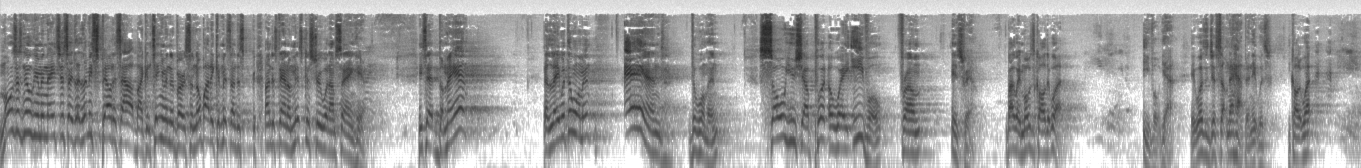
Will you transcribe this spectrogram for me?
Moses knew human nature, so let, let me spell this out by continuing the verse so nobody can misunderstand or misconstrue what I'm saying here. He said, The man that lay with the woman and the woman, so you shall put away evil from Israel. By the way, Moses called it what? Evil, evil yeah. It wasn't just something that happened. It was, he called it what? Evil.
